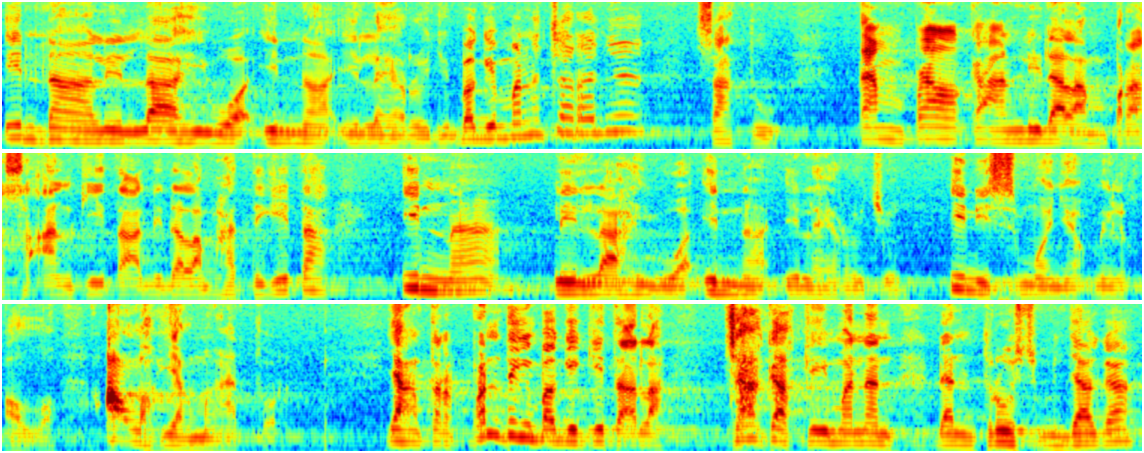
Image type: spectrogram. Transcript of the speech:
inna lillahi wa inna ilaihi rajiun. Bagaimana caranya? Satu, tempelkan di dalam perasaan kita, di dalam hati kita, inna lillahi wa inna ilaihi rajiun. Ini semuanya milik Allah. Allah yang mengatur. Yang terpenting bagi kita adalah jaga keimanan dan terus menjaga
